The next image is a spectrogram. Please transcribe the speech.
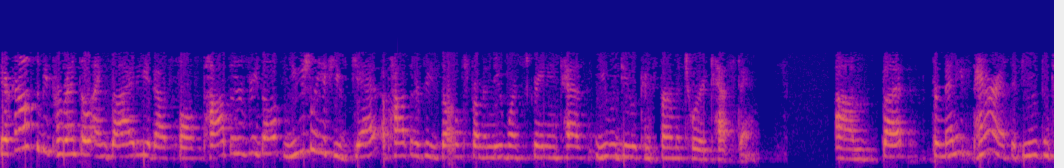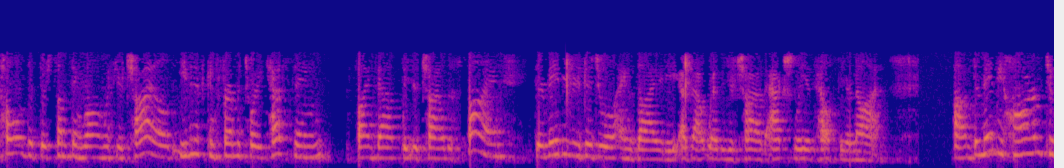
There can also be parental anxiety about false positive results. Usually if you get a positive result from a newborn screening test, you would do a confirmatory testing. Um, but for many parents, if you've been told that there's something wrong with your child, even if confirmatory testing finds out that your child is fine, there may be residual anxiety about whether your child actually is healthy or not. Um, there may be harm to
